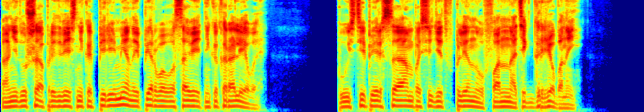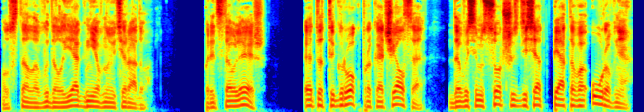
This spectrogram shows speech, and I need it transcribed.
а не душа предвестника перемены первого советника королевы. Пусть теперь сам посидит в плену, фанатик грёбаный. Устало выдал я гневную тираду. Представляешь, этот игрок прокачался до 865 уровня.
